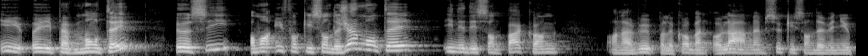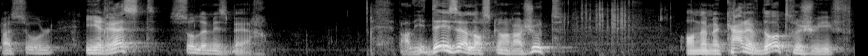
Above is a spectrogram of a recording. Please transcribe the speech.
ils, eux ils peuvent monter, eux aussi, au moins une fois qu'ils sont déjà montés, ils ne descendent pas comme on a vu pour le Korban Ola, même ceux qui sont devenus pasoul, ils restent sur le misbech. Par l'idée, lorsqu'on rajoute, on a me d'autres juifs,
